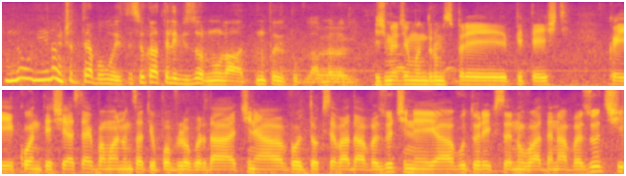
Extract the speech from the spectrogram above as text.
Nu, ei n-au nicio treabă, mă, este la televizor, nu, la, nu pe YouTube, la melodii. Deci mergem în drum spre Pitești, că e conte și astea v-am anunțat eu pe vloguri, dar cine a avut să vadă a văzut, cine a avut urechi să nu vadă n-a văzut și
